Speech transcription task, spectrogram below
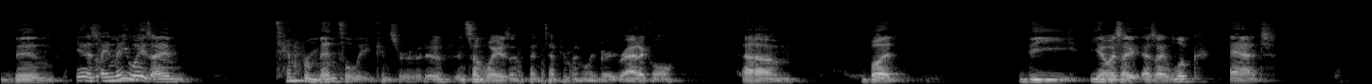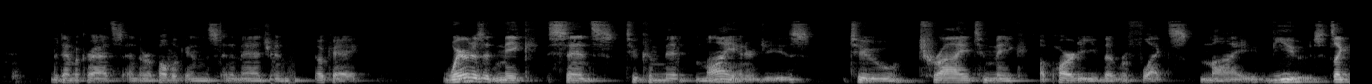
been you know, in many ways I am temperamentally conservative. In some ways, I'm temperamentally very radical. Um, but the you know as I as I look at the Democrats and the Republicans and imagine okay where does it make sense to commit my energies to try to make a party that reflects my views it's like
